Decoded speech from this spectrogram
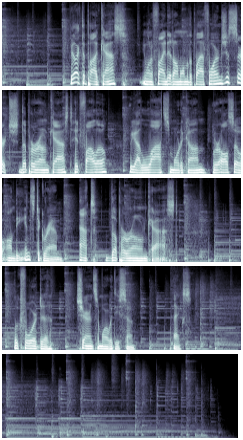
If you like the podcast, you want to find it on one of the platforms, just search the Porrón Cast, hit follow. We got lots more to come. We're also on the Instagram at the Porrón Cast. Look forward to sharing some more with you soon. Thanks.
